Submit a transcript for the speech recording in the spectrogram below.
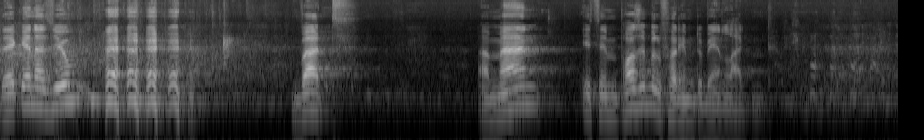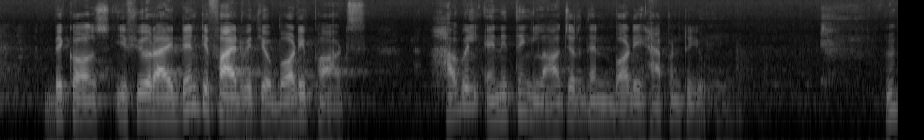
They can assume but a man, it's impossible for him to be enlightened. Because if you're identified with your body parts, how will anything larger than body happen to you? Hmm?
